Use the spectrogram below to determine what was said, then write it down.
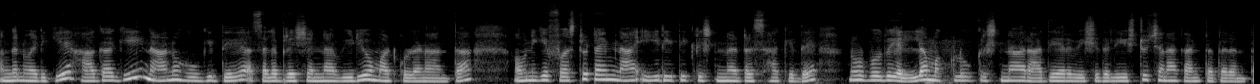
ಅಂಗನವಾಡಿಗೆ? ಹಾಗಾಗಿ ನಾನು ಹೋಗಿದ್ದೆ ಆ ಸೆಲೆಬ್ರೇಷನ್ನ ವಿಡಿಯೋ ಮಾಡ್ಕೊಳ್ಳೋಣ ಅಂತ. ಅವನಿಗೆ ಫಸ್ಟ್ ಟೈಮ್ ನಾ ಈ ರೀತಿ ಕೃಷ್ಣನ ಡ್ರೆಸ್ ಹಾಕಿದ್ದೆ. ನೋಡ್ಬೋದು ಎಲ್ಲ ಮಕ್ಕಳು ಕೃಷ್ಣ ರಾಧೆಯರ ವೇಷದಲ್ಲಿ ಎಷ್ಟು ಚೆನ್ನಾಗಿ ಕಾಣ್ತಾ ಇದ್ದಾರಂತ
